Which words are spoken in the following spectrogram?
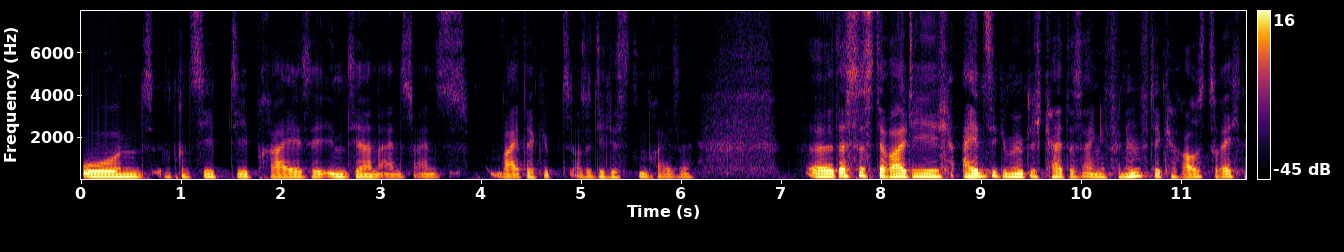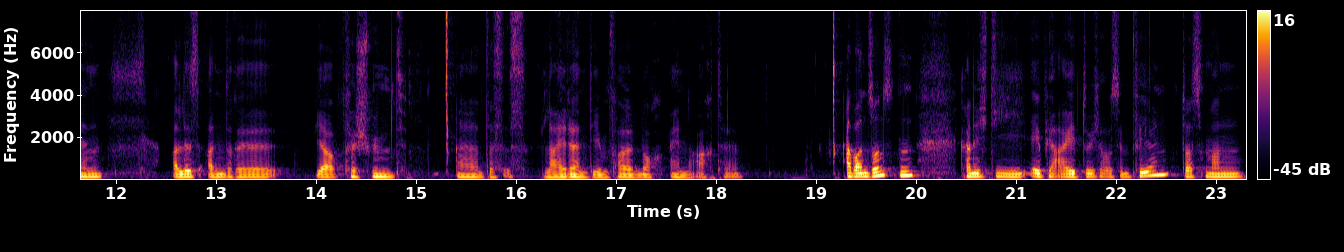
und im Prinzip die Preise intern eins zu eins weitergibt, also die Listenpreise. Äh, das ist derweil die einzige Möglichkeit, das eigentlich vernünftig herauszurechnen. Alles andere ja, verschwimmt. Äh, das ist leider in dem Fall noch ein Nachteil. Aber ansonsten kann ich die API durchaus empfehlen, dass man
